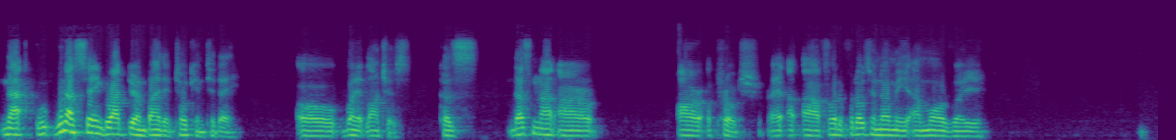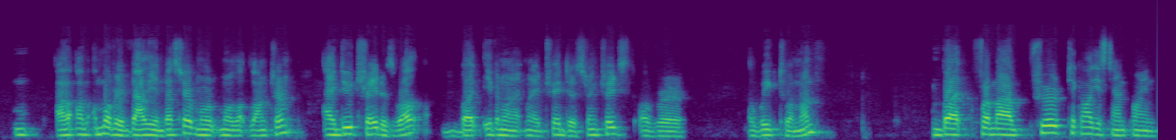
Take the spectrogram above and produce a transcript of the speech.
Not, we're not saying go out there and buy the token today or when it launches, because that's not our our approach, right? Uh, for, for those who know me, I'm more of a I'm more of a value investor, more, more long term. I do trade as well, but even when I, when I trade, there's swing trades over a week to a month. But from a pure technology standpoint,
